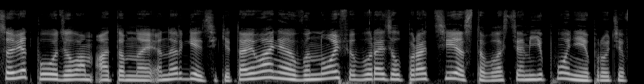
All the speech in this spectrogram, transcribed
Совет по делам атомной энергетики Тайваня вновь выразил протест властям Японии против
